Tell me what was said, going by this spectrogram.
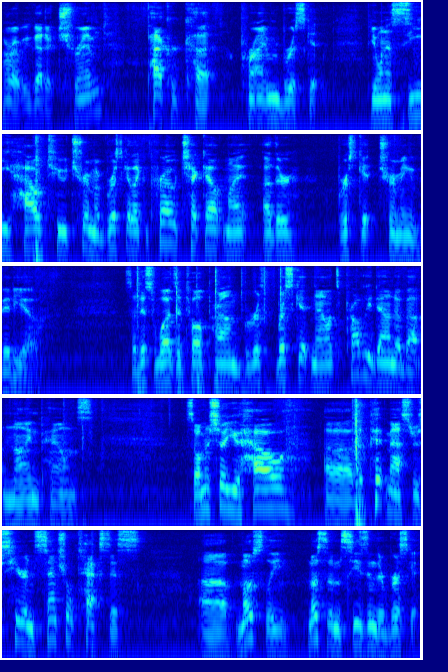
All right, we've got a trimmed Packer cut prime brisket. If you want to see how to trim a brisket like a pro, check out my other brisket trimming video. So this was a 12 pound brisket, now it's probably down to about nine pounds. So I'm gonna show you how uh, the pitmasters here in central Texas, uh, mostly, most of them season their brisket.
